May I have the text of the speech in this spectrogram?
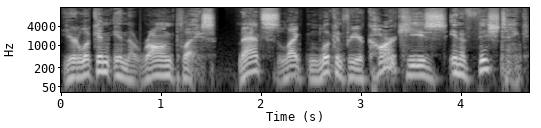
you're looking in the wrong place. That's like looking for your car keys in a fish tank.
